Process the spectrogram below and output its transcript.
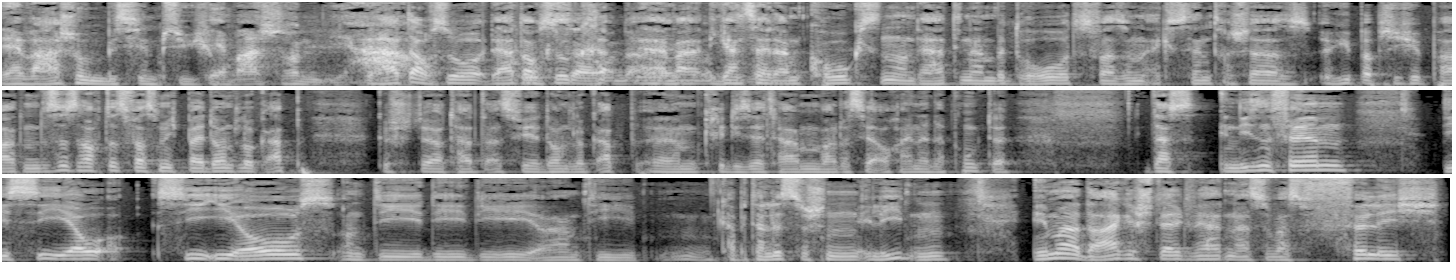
Der war schon ein bisschen psycho. Der war schon, ja. Der hat auch so, der hat auch so, er war die ganze. Zeit am Koksen und der hat ihn dann bedroht. Das war so ein exzentrischer Hyperpsychopath. Und das ist auch das, was mich bei Don't Look Up gestört hat. Als wir Don't Look Up ähm, kritisiert haben, war das ja auch einer der Punkte. Dass in diesem Film die CEO, CEOs und die, die, die, äh, die kapitalistischen Eliten immer dargestellt werden als was völlig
